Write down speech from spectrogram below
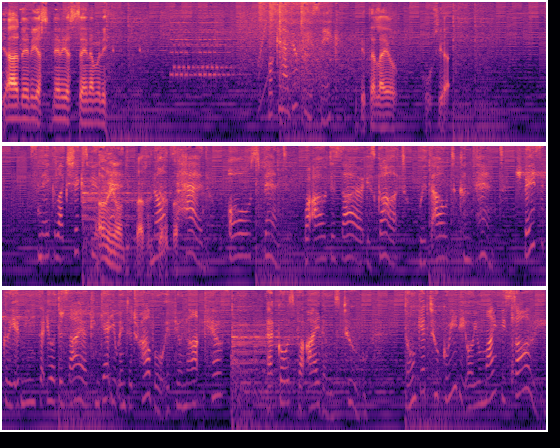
Ja neljäs, neljäs seinä meni. What can I do for you, Snake? Ja tällä ei ole uusia... Snake, like Shakespeare No niin, said, pääsen not had, all spent, while our desire is got without content. Basically, it means that your desire can get you into trouble if you're not careful. That goes for items, too. Don't get too greedy or you might be sorry.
